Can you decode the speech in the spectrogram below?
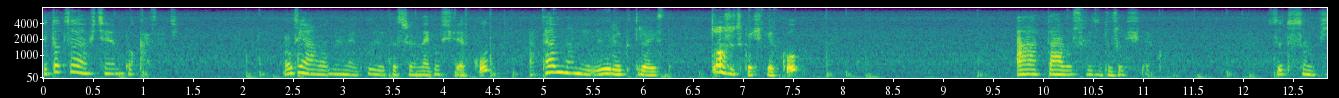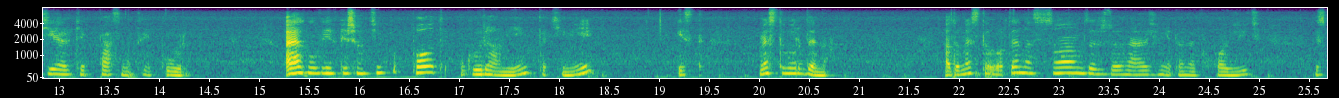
I to, co ja chciałem pokazać. No to ja mam odmianę góry bez żadnego świerku, a tam mamy górę, która jest troszeczkę świerku, tam już jest dużo świerku. Co to są wielkie pasma tej góry. A jak mówiłem w pierwszym odcinku, pod górami takimi jest miasto Wardena. A do miasta Wardena sądzę, że na razie nie będę wchodzić. Jest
